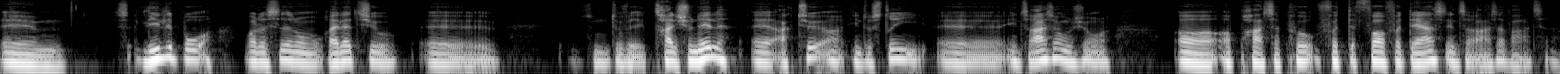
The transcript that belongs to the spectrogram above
øh, lille bord, hvor der sidder nogle relativt øh, sådan, du ved, traditionelle øh, aktører, industri, øh, interesseorganisationer, og, og presser på for, for at få deres interesser varetaget.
